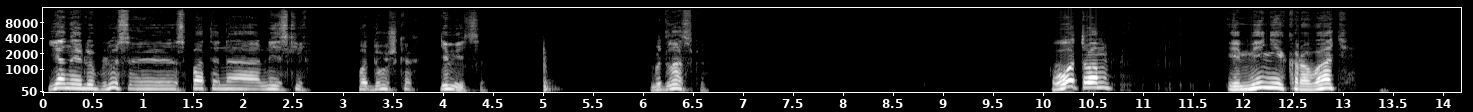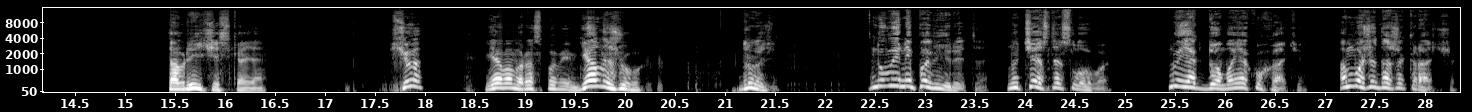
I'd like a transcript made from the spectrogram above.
Я не люблю е, спати на низьких подушках. Дивіться. Будь ласка. Вот вам и мини-кровать таврическая. Що? Я вам розповім. Я лежу. Друзі. Ну ви не повірите. Ну, чесне слово. Ну, як вдома, як у хаті. А може навіть краще.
